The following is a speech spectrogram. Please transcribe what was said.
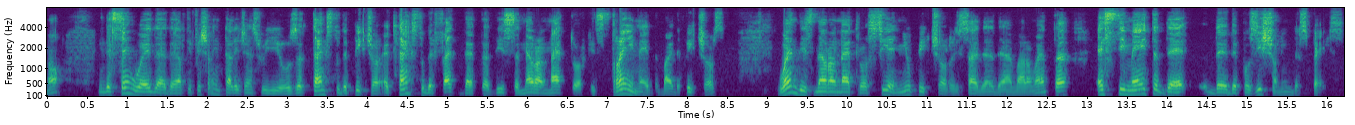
No, in the same way that the artificial intelligence we use, thanks to the picture, and thanks to the fact that this neural network is trained by the pictures, when this neural network see a new picture inside the, the environment, uh, estimate the, the, the position in the space.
